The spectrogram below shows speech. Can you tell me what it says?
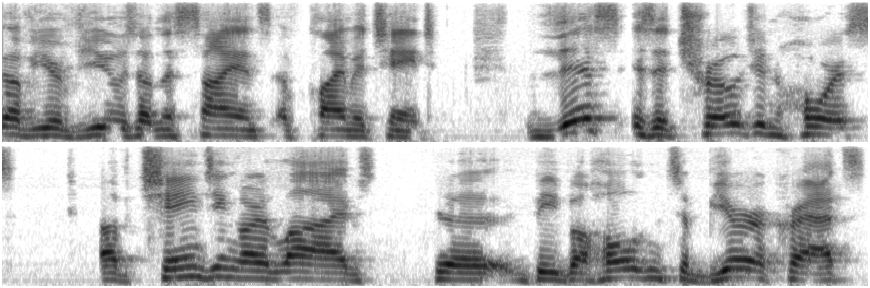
of your views on the science of climate change. This is a Trojan horse of changing our lives to be beholden to bureaucrats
